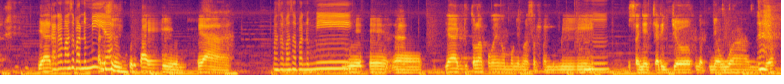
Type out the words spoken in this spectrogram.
ya, Karena masa pandemi tadi ya, sudah diceritain. Ya, masa-masa pandemi. ini, eh, ya gitulah pokoknya ngomongin masa pandemi, Hmm. susahnya cari job, nggak punya uang, gitu ya.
